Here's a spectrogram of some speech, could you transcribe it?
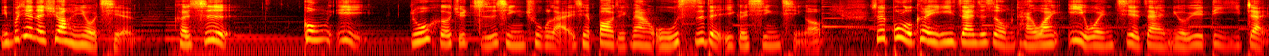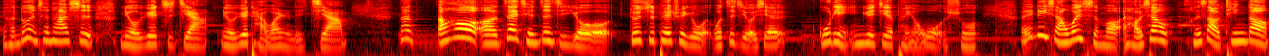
你不见得需要很有钱，可是公益如何去执行出来，而且抱着非常无私的一个心情哦。所以布鲁克林驿站，这是我们台湾译文界在纽约第一站，很多人称它是纽约之家，纽约台湾人的家。那然后呃，在前阵子有就是 Patrick 有我自己有一些古典音乐界的朋友问我说，哎，立想为什么好像很少听到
